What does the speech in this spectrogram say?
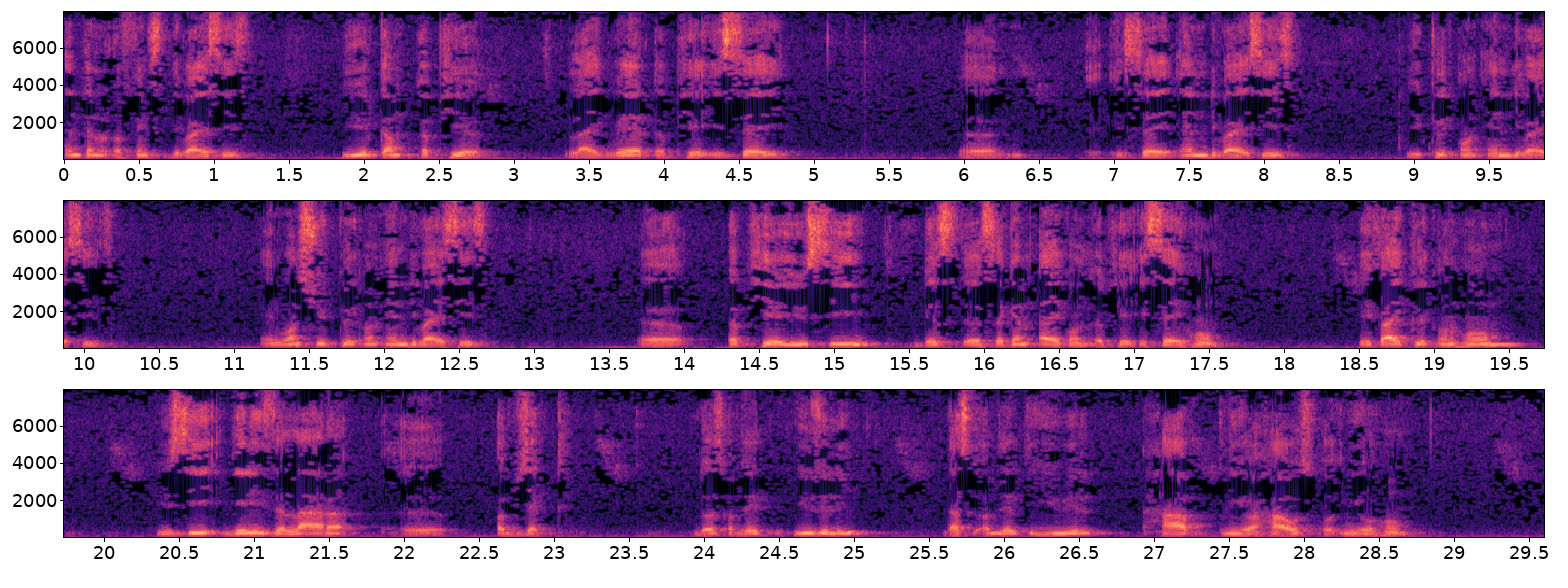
Internet of Things devices, you will come up here, like where up here is say uh, say end devices. You click on end devices. And once you click on end devices uh, up here you see this uh, second icon up here. It say home. If I click on home you see there is a of uh, object. Those objects usually that's the object you will have in your house or in your home.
